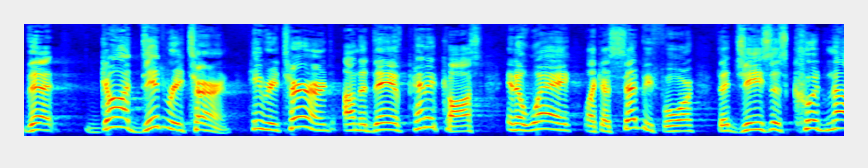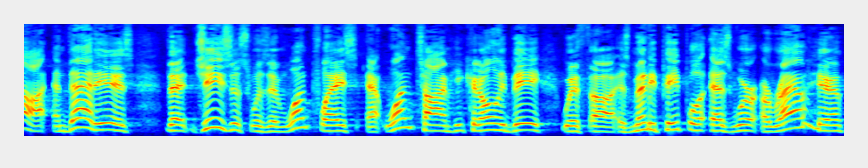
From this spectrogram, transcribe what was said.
that God did return. He returned on the day of Pentecost in a way, like I said before, that Jesus could not, and that is that Jesus was in one place at one time. He could only be with uh, as many people as were around him.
